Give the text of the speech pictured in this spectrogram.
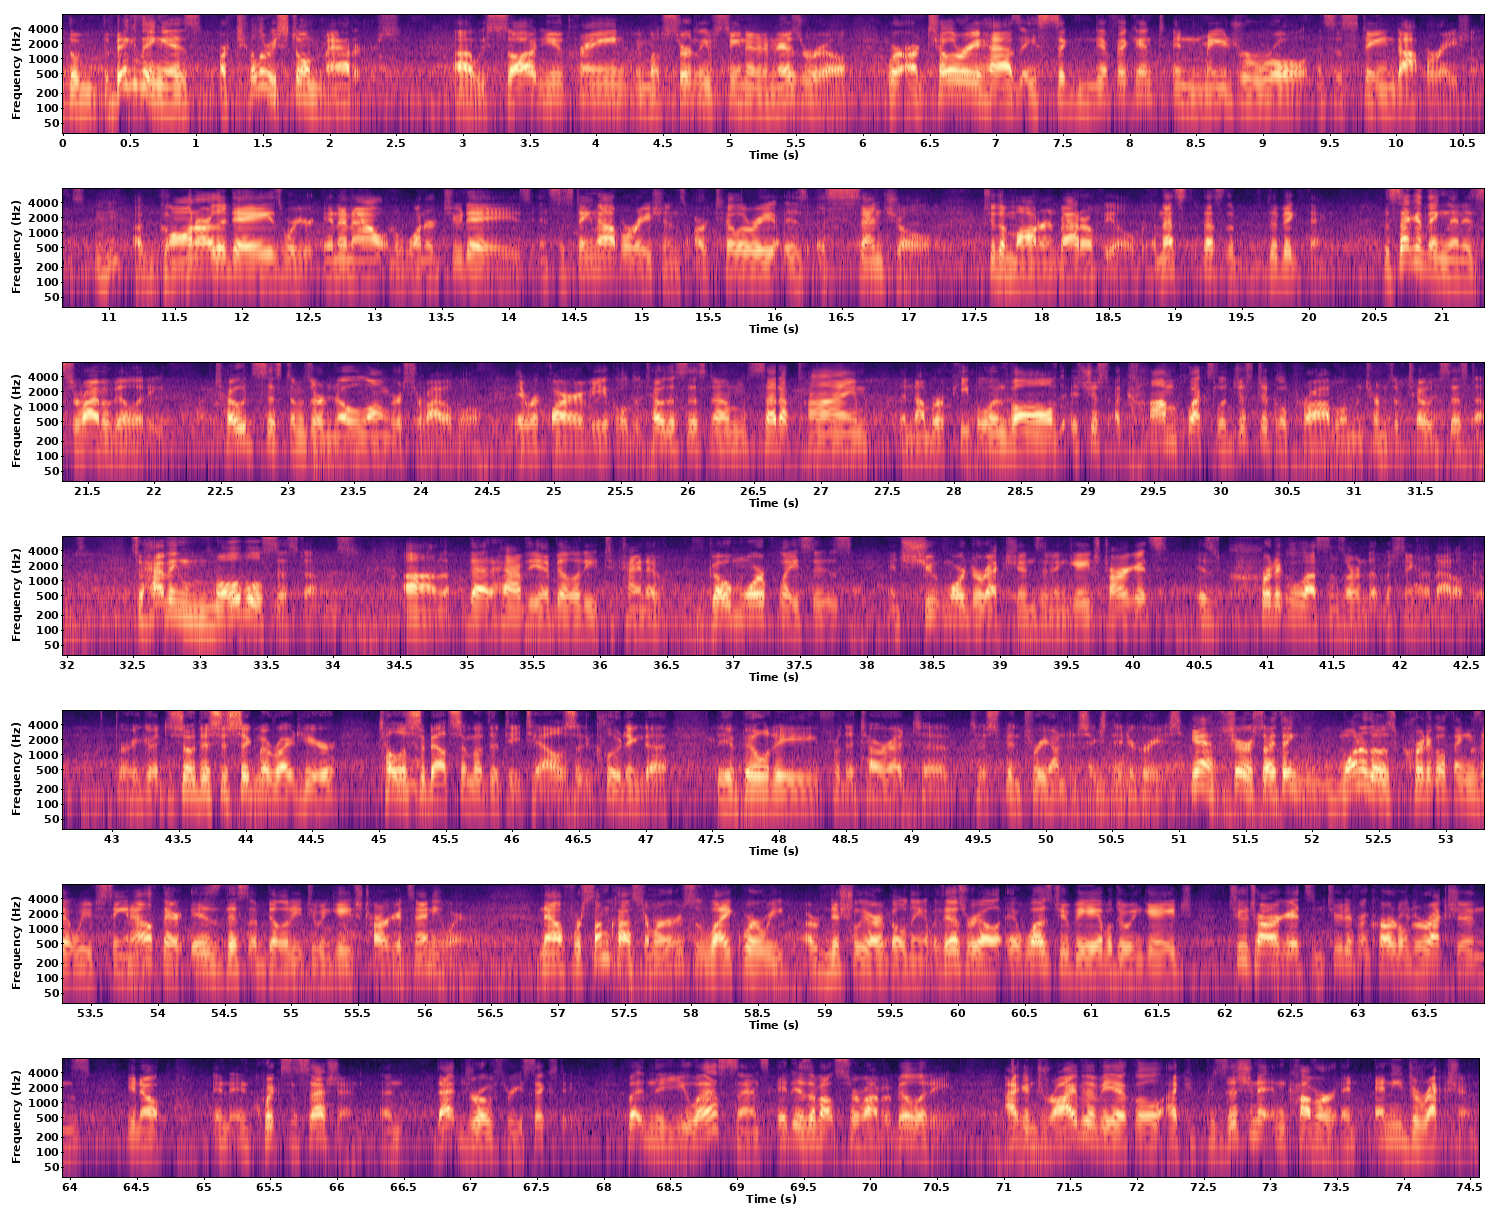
the, the big thing is artillery still matters. Uh, we saw it in Ukraine, we most certainly have seen it in Israel, where artillery has a significant and major role in sustained operations. Mm-hmm. Uh, gone are the days where you're in and out in one or two days. In sustained operations, artillery is essential to the modern battlefield, and that's, that's the, the big thing. The second thing then is survivability towed systems are no longer survivable. They require a vehicle to tow the system, setup time, the number of people involved. It's just a complex logistical problem in terms of towed systems. So having mobile systems um, that have the ability to kind of go more places and shoot more directions and engage targets is critical lessons learned that we're seeing on the battlefield. Very good. So this is Sigma right here. Tell us about some of the details, including the, the ability for the turret to, to spin 360 degrees. Yeah, sure. So I think one of those critical things that we've seen out there is this ability to engage targets anywhere. Now, for some customers, like where we initially are building it with Israel, it was to be able to engage two targets in two different cardinal directions, you know, in, in quick succession, and that drove 360. But in the US sense, it is about survivability. I can drive the vehicle, I can position it in cover in any direction.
